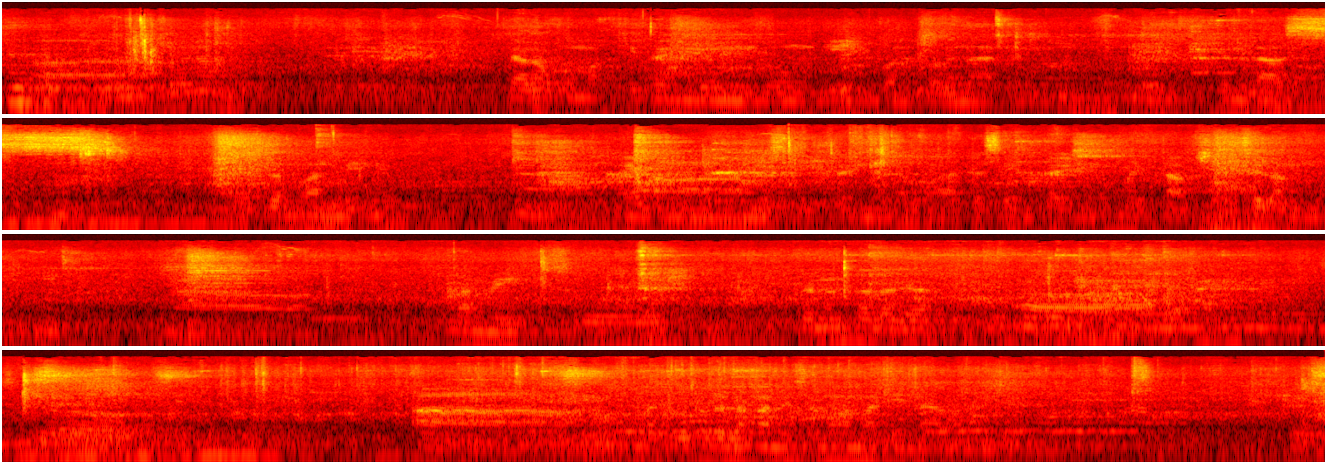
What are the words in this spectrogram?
Ah, pero kung makita niyo yung buong game control natin, yung last less than one minute, may mga mistake tayo nagawa. At the same time, may top shot silang na man-made. So, ganun talaga. Ah, siguro, ah, matuto lang kami sa mga mali then Let's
